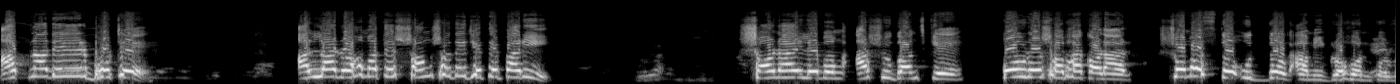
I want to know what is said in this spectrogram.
আপনাদের ভোটে আল্লাহর রহমতের সংসদে যেতে পারি, সরাইল এবং আশুগঞ্জকে পৌরসভা করার সমস্ত উদ্যোগ আমি গ্রহণ করব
